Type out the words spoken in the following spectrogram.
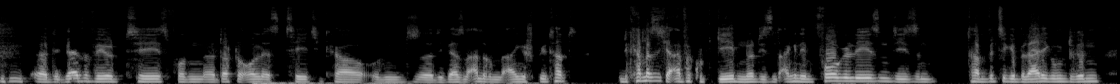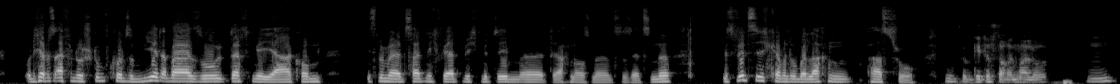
äh, diverse WOTs von äh, Dr. Oll Ästhetica und äh, diversen anderen eingespielt hat. Und die kann man sich ja einfach gut geben, ne? Die sind angenehm vorgelesen, die sind haben witzige Beleidigungen drin. Und ich habe es einfach nur stumpf konsumiert, aber so dachte ich mir, ja, komm, ist mir meine Zeit nicht wert, mich mit dem äh, Drachen auseinanderzusetzen. Ne? Ist witzig, kann man drüber lachen, passt schon. So geht es doch immer los. Hm.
